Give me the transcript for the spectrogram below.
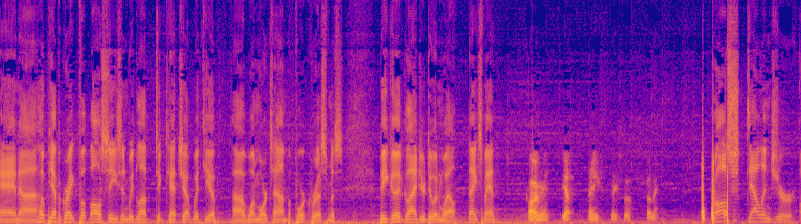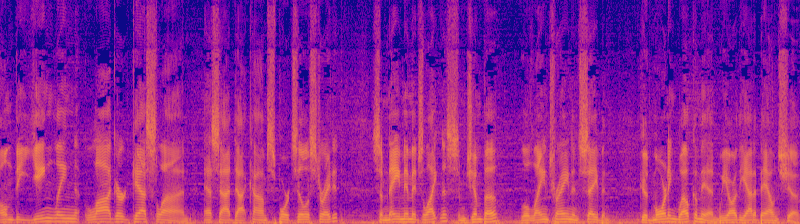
and uh, hope you have a great football season. We'd love to catch up with you uh, one more time before Christmas. Be good. Glad you're doing well. Thanks, man. All right, man. Yep. Thanks. Thanks, bro. Bye bye. Ross Dellenger on the Yuengling Lager guest line, SI.com Sports Illustrated. Some name, image, likeness, some Jimbo, little Lane Train, and Saban. Good morning. Welcome in. We are the Out of Bounds Show,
